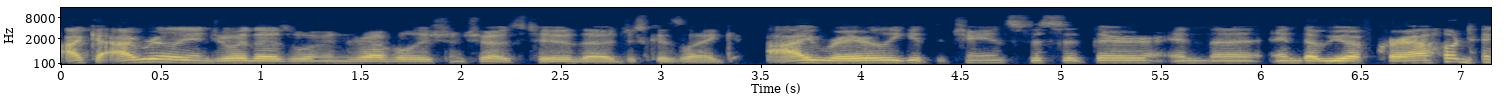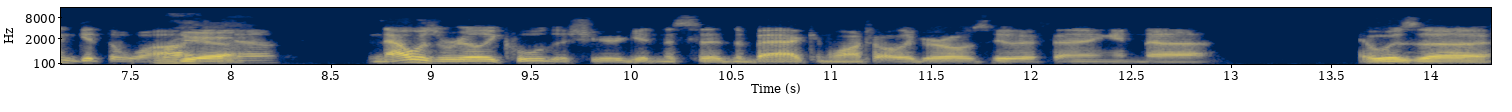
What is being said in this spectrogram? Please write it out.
I I really enjoy those women's revolution shows too, though, just because like I rarely get the chance to sit there in the NWF crowd and get to watch. Right. You Yeah. know? And that was really cool this year, getting to sit in the back and watch all the girls do their thing, and uh, it was uh,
